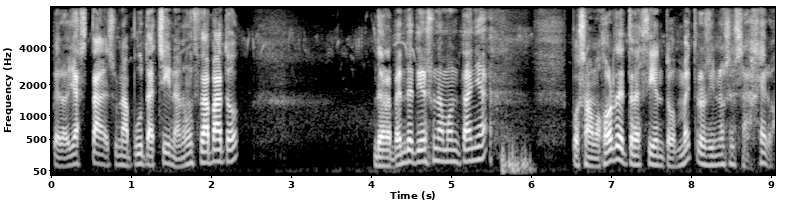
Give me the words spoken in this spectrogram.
pero ya está, es una puta china en un zapato, de repente tienes una montaña, pues a lo mejor de 300 metros, y no se exagero.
